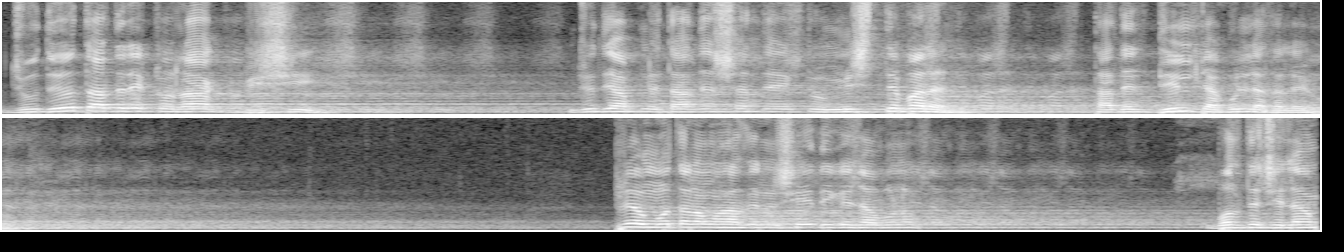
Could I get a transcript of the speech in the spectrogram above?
যদিও তাদের একটু রাগ বেশি, যদি আপনি তাদের সাথে একটু মিশতে পারেন, তাদের দিলটা খুললে তাহলে প্রিয় মোতারাম হাজির সেই দিকে যাব না। বলতেছিলাম,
